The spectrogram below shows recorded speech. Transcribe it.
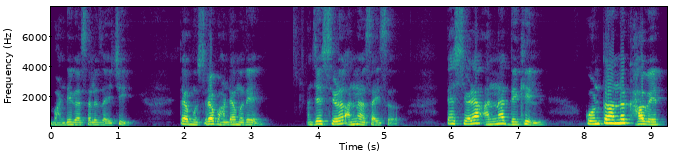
भांडी घासायला जायची त्या मुसऱ्या भांड्यामध्ये जे शिळं अन्न असायचं त्या शिळ्या अन्नात देखील कोणतं अन्न खावेत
